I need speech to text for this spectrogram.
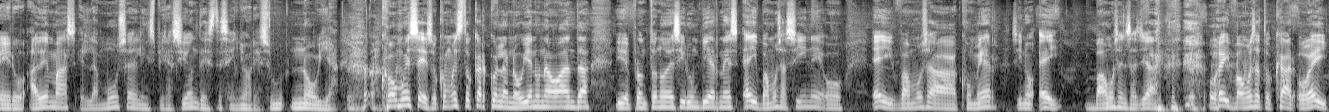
pero además es la musa de la inspiración de este señor, es su novia. ¿Cómo es eso? ¿Cómo es tocar con la novia en una banda y de pronto no decir un viernes, hey, vamos a cine o hey, vamos a comer, sino hey, vamos a ensayar, o hey, vamos a tocar, o hey,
